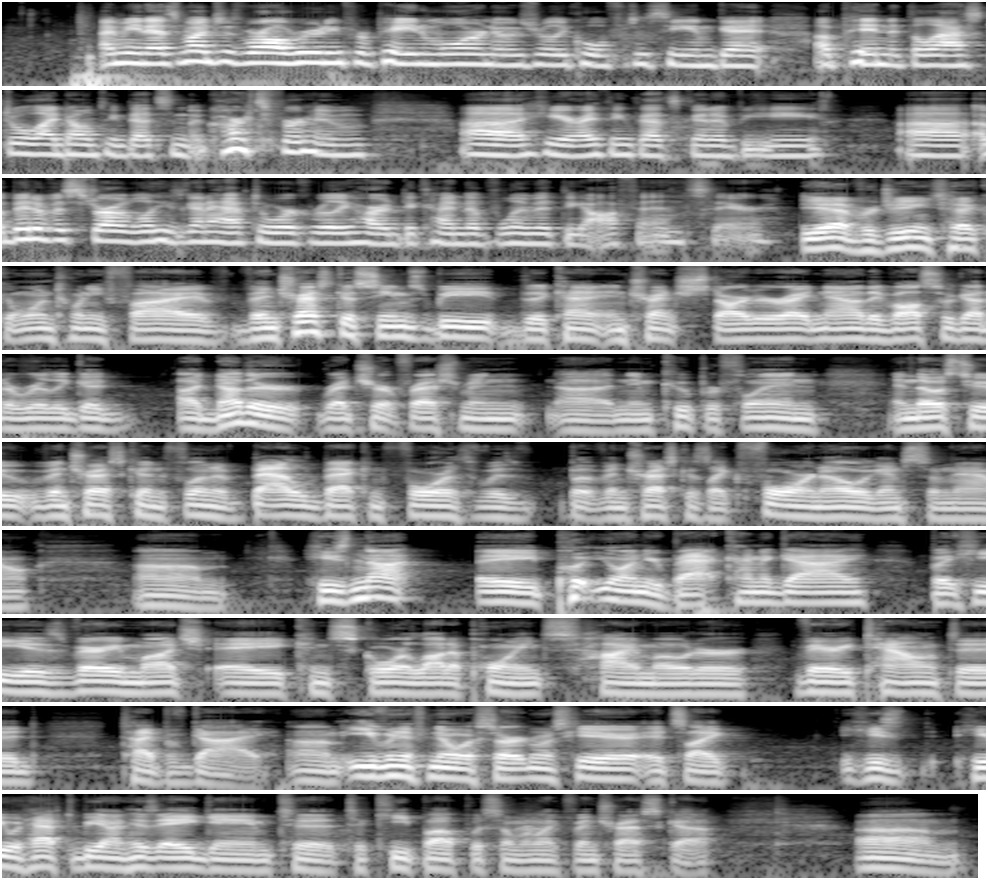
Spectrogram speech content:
I mean, as much as we're all rooting for Peyton Moore, and it was really cool to see him get a pin at the last duel, I don't think that's in the cards for him uh, here. I think that's going to be uh, a bit of a struggle. He's going to have to work really hard to kind of limit the offense there. Yeah, Virginia Tech at 125. Ventresca seems to be the kind of entrenched starter right now. They've also got a really good another redshirt freshman uh, named Cooper Flynn, and those two, Ventresca and Flynn, have battled back and forth with, but Ventresca's like four and zero against them now. Um, he's not a put you on your back kind of guy, but he is very much a can score a lot of points, high motor, very talented type of guy. Um, even if Noah Surtin was here, it's like he's he would have to be on his A game to to keep up with someone like Ventresca. Um,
